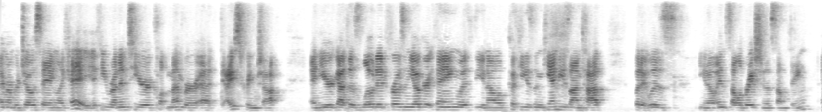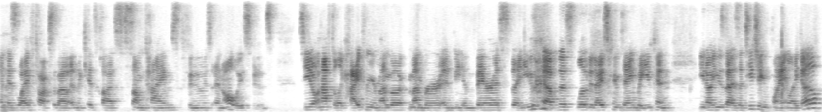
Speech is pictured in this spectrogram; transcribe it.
i remember joe saying like hey if you run into your club member at the ice cream shop and you got this loaded frozen yogurt thing with you know cookies and candies on top but it was you know in celebration of something. And his wife talks about in the kids class sometimes foods and always foods. So you don't have to like hide from your member member and be embarrassed that you have this loaded ice cream thing but you can you know use that as a teaching point like oh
